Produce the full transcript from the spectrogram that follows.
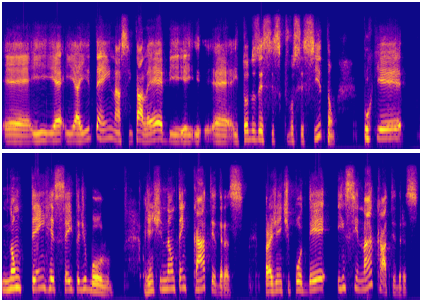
É, e, é, e, aí tem na Cintaleb e, e, é, e, todos esses que vocês citam, porque não tem receita de bolo. A gente não tem cátedras para a gente poder ensinar cátedras.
